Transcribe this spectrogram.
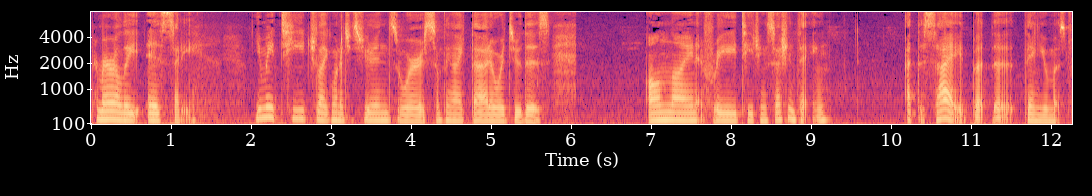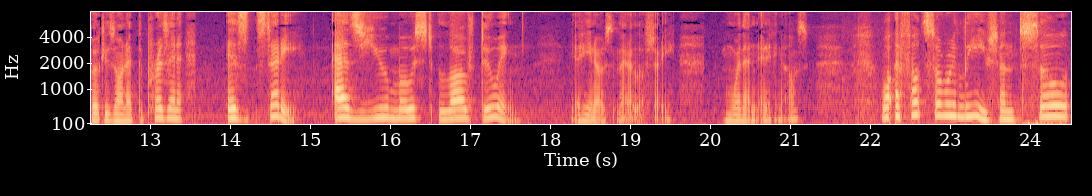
primarily, is study. You may teach like one or two students or something like that, or do this online free teaching session thing at the side. But the thing you must focus on at the present is study, as you most love doing yeah, he knows that I love study more than anything else. Well, I felt so relieved and so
